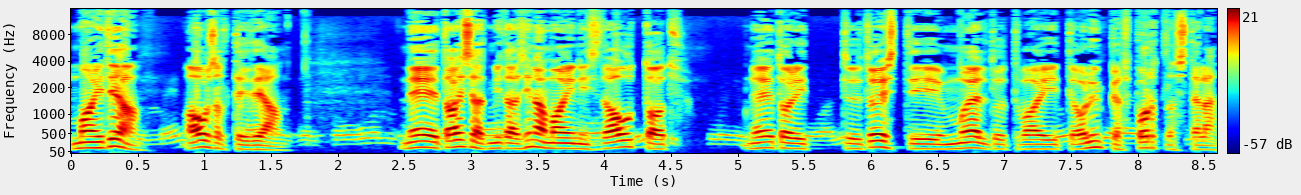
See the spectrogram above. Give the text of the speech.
Ma ei tea, ausalt ei tea. Need asjad, mida sina mainisid, autod, need olid tõesti mõeldud vaid olümpiasportlastele.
